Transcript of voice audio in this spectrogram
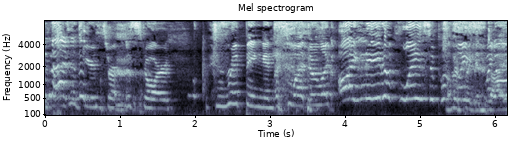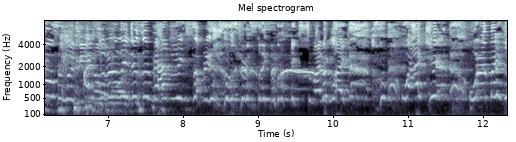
Imagine to your store, the store dripping in sweat. They're like, I need a place to put my, Dripping in my diet. I'm needle. literally just imagining somebody literally like sweating, like, well, I can't. What am I?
